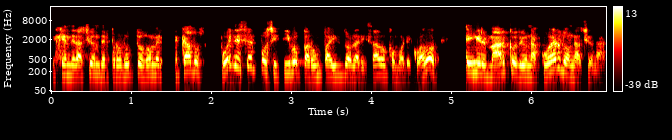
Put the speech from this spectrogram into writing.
generación de productos o mercados, puede ser positivo para un país dolarizado como el Ecuador, en el marco de un acuerdo nacional.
